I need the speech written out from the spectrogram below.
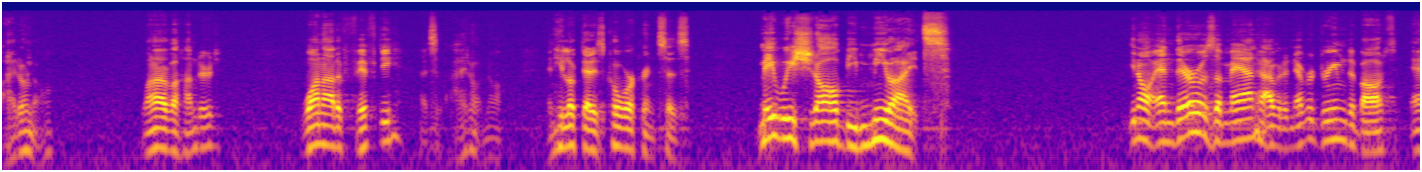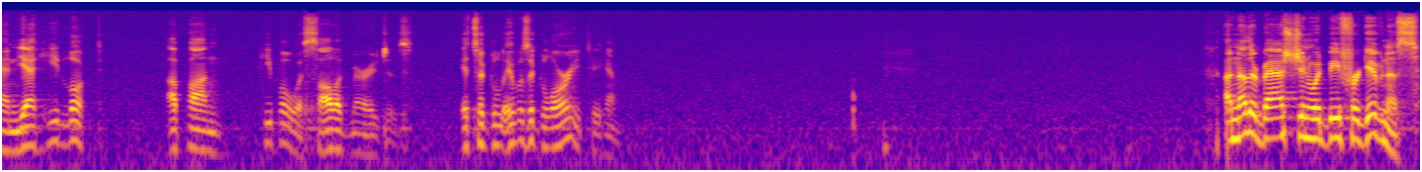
"I don't know. One out of a hundred, one out of fifty? I said, "I don't know." And he looked at his coworker and says, "Maybe we should all be Mewites." You know, and there was a man I would have never dreamed about, and yet he looked upon people with solid marriages. It's a, it was a glory to him. Another bastion would be forgiveness.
